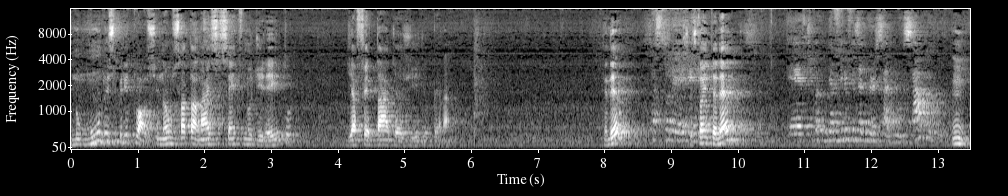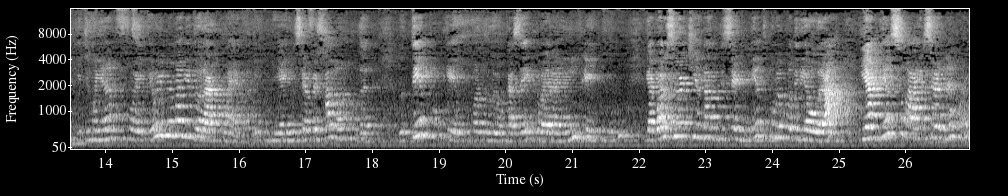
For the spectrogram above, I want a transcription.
no mundo espiritual, senão Satanás se sente no direito de afetar, de agir, de operar. Entenderam? É, Vocês estão entendendo? É, tipo, minha filha fez aniversário no sábado hum. e de manhã foi eu e meu marido orar com ela. E, e aí o Senhor foi falando do tempo que quando eu casei, que eu era ímpia e e agora o Senhor tinha dado discernimento como eu poderia orar e abençoar. E o Senhor, né, mãe?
